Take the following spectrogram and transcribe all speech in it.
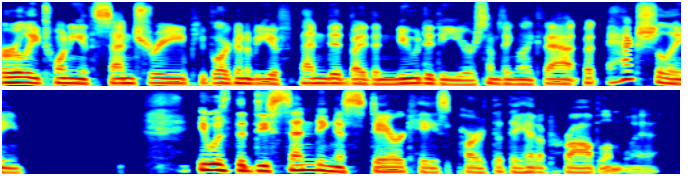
early 20th century, people are going to be offended by the nudity or something like that. But actually, It was the descending a staircase part that they had a problem with.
